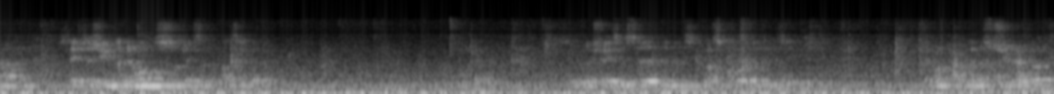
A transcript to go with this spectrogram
Um, safe to assume that no one's subject to the policy book? Okay. So into the minutes of quarter of the committee. Everyone happy with record?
